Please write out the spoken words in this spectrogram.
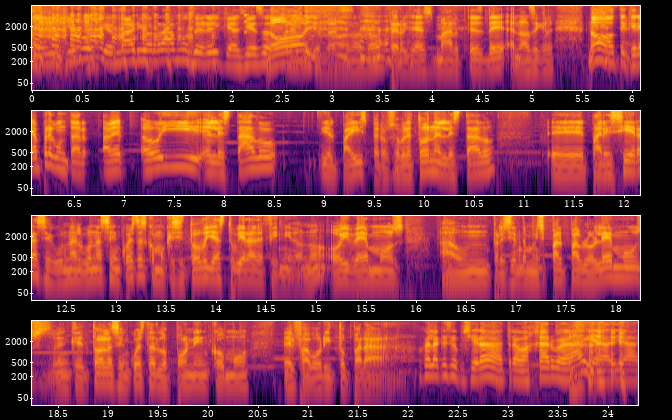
Te dijimos que Mario Ramos era el que hacía esas no, no, no, no, pero ya es martes de. No, no, te quería preguntar. A ver, hoy el Estado y el país, pero sobre todo en el Estado, eh, pareciera, según algunas encuestas, como que si todo ya estuviera definido, ¿no? Hoy vemos a un presidente municipal, Pablo Lemus, en que todas las encuestas lo ponen como el favorito para... Ojalá que se pusiera a trabajar, ¿verdad? Y a,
